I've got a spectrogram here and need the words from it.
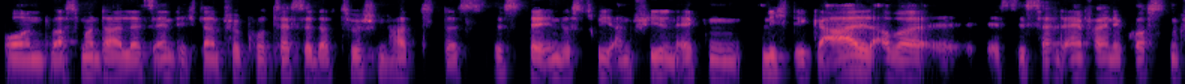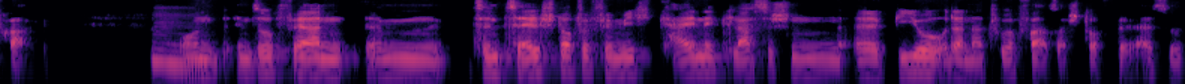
Und was man da letztendlich dann für Prozesse dazwischen hat, das ist der Industrie an vielen Ecken nicht egal, aber äh, es ist halt einfach eine Kostenfrage. Mhm. Und insofern ähm, sind Zellstoffe für mich keine klassischen äh, Bio- oder Naturfaserstoffe. Also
